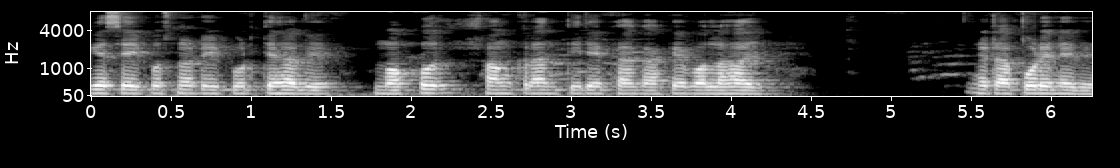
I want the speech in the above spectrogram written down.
গেছে, এই প্রশ্নটি পড়তে হবে। মকর সংক্রান্তি রেখা কাকে বলা হয়? এটা পড়ে নেবে।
